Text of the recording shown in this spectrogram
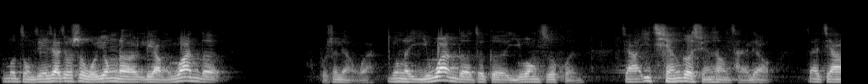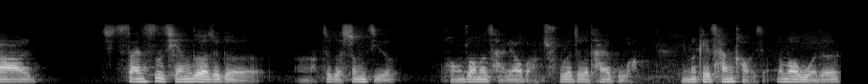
那么总结一下，就是我用了两万的，不是两万，用了一万的这个遗忘之魂，加一千个悬赏材料，再加三四千个这个啊这个升级的黄装的材料吧，出了这个太古啊，你们可以参考一下。那么我的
